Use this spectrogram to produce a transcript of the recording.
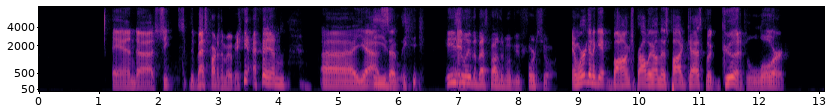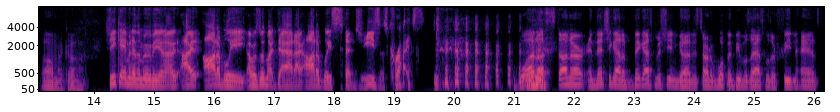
And uh she the best part of the movie. and uh yeah, so Easily. Easily the best part of the movie for sure. And we're gonna get bonked probably on this podcast, but good lord. Oh my god. She came into the movie and I I audibly I was with my dad. I audibly said, Jesus Christ. What a stunner. And then she got a big ass machine gun and started whooping people's ass with her feet and hands.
